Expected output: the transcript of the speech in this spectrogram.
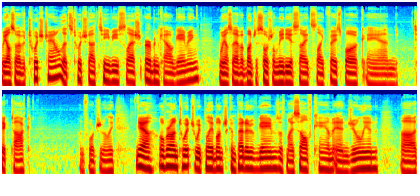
We also have a Twitch channel, that's twitch.tv slash urbancowgaming. We also have a bunch of social media sites like Facebook and TikTok, unfortunately. Yeah, over on Twitch we play a bunch of competitive games with myself, Cam, and Julian. Uh,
